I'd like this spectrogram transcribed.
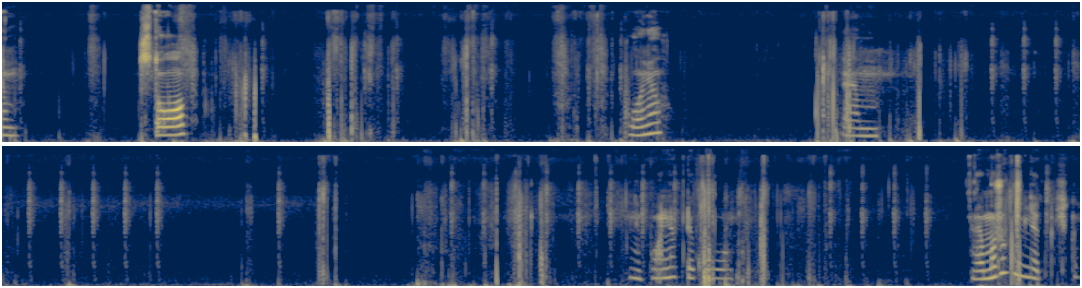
Ем. Стоп. Понял. Ем. Не понял прикол. Я можу поміняти почекай?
